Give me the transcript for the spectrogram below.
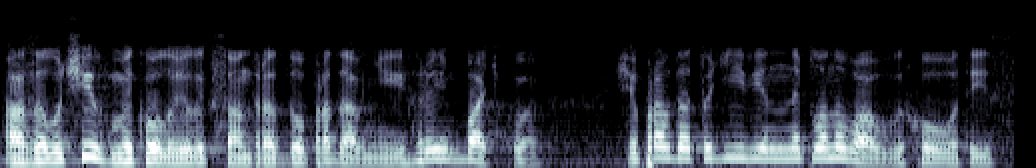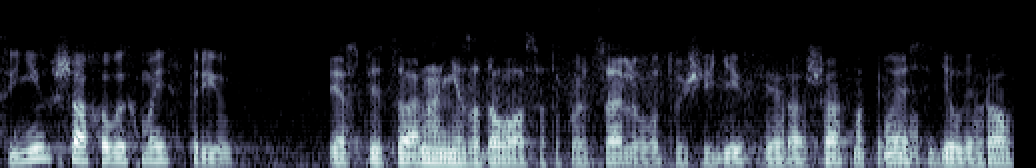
А залучив Миколу і Олександра до прадавньої гри батько. Щоправда, тоді він не планував виховувати із синів шахових майстрів. Я специально не задавался такой целью, вот учить их играть в шахматы. Ну, я сидел, играл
